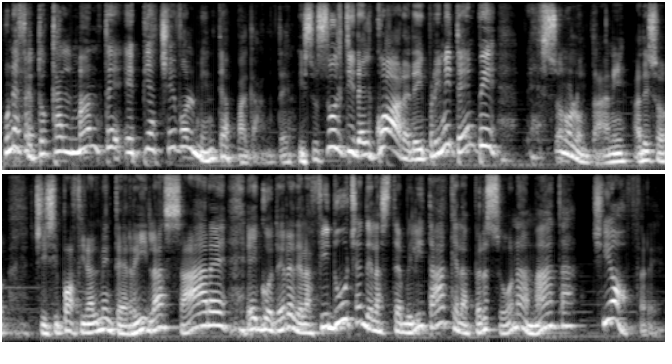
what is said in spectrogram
un effetto calmante e piacevolmente appagante. I sussulti del cuore dei primi tempi eh, sono lontani. Adesso ci si può finalmente rilassare e godere della fiducia e della stabilità che la persona amata ci offre.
